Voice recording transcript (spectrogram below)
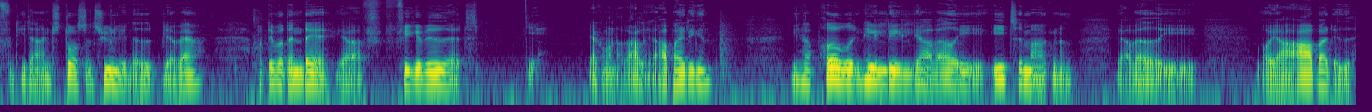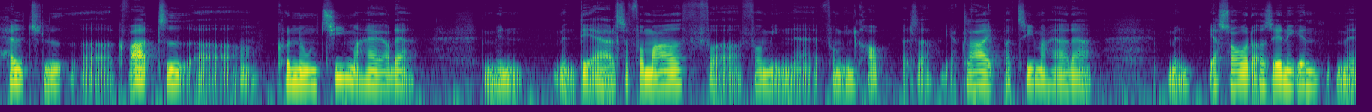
fordi der er en stor sandsynlighed, at det bliver værre. Og det var den dag, jeg fik at vide, at ja, yeah, jeg kommer nok aldrig arbejde igen. Vi har prøvet en hel del. Jeg har været i IT-markedet. Jeg har været i, hvor jeg har arbejdet halvtid og kvarttid og kun nogle timer her og der. Men, men det er altså for meget for, for, min, øh, for min krop. Altså, jeg klarer et par timer her og der. Men jeg sover da også ind igen med,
